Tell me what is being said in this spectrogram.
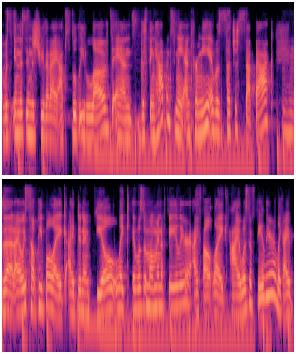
I was in this industry that I absolutely loved. And this thing happened to me. And for me, it was such a setback mm-hmm. that I always tell people like I didn't feel like it was a moment of failure. I felt like I was a failure. Like I,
